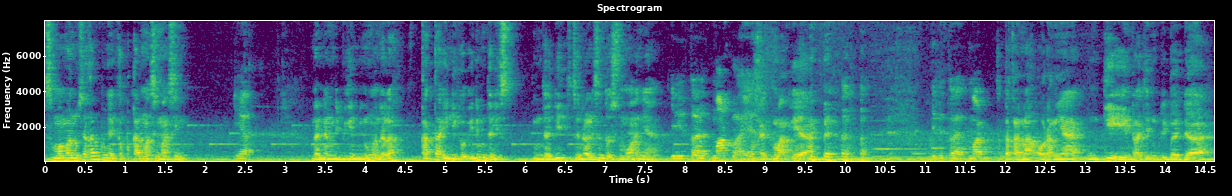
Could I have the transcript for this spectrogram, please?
semua manusia kan punya kepekaan masing-masing. Ya. Dan yang dibikin bingung adalah kata indigo ini menjadi menjadi generalisasi untuk semuanya. Jadi trademark lah ya. Trademark ya jadi trademark. Katakanlah orangnya mungkin rajin beribadah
